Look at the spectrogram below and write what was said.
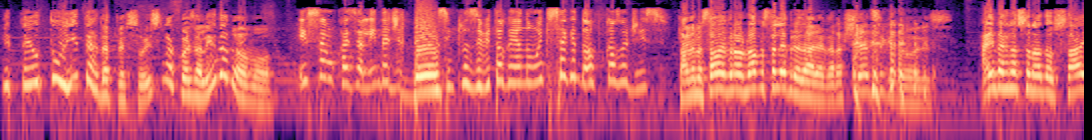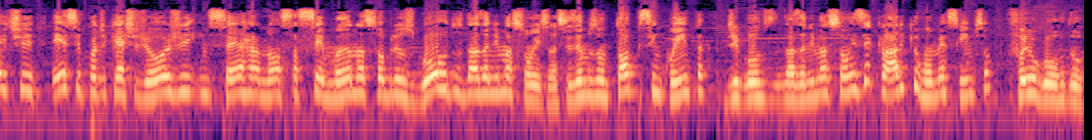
e tem o Twitter da pessoa. Isso não é coisa linda, meu amor? Isso é uma coisa linda de Deus. Inclusive, tô ganhando muito seguidor por causa disso. Tá vendo só? Virar uma nova celebridade agora, cheia de seguidores. Ainda relacionado ao site, esse podcast de hoje encerra a nossa semana sobre os gordos das animações. Nós fizemos um top 50 de gordos das animações e é claro que o Homer Simpson foi o gordo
